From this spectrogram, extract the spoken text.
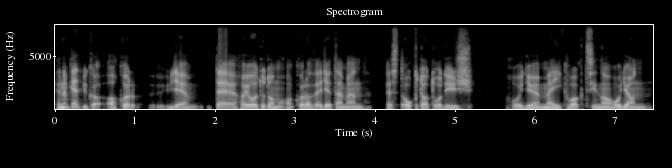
Nem kezdjük, akkor ugye te, ha jól tudom, akkor az egyetemen ezt oktatod is, hogy melyik vakcina hogyan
